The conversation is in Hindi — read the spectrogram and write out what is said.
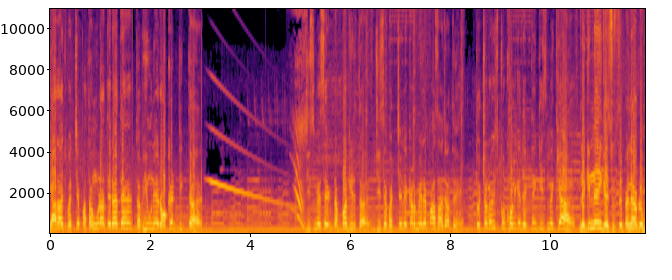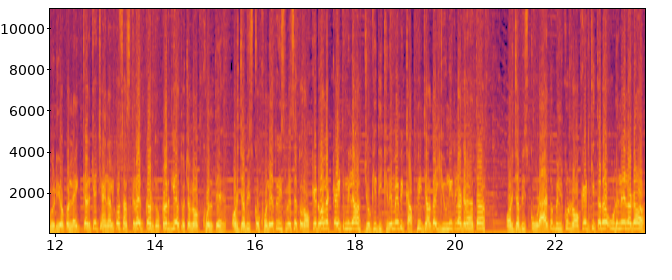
यार, आज बच्चे पतंग उड़ाते रहते हैं, तभी उन्हें रॉकेट दिखता है। जिसमें से एक डब्बा गिरता है, जिसे बच्चे लेकर मेरे पास आ जाते हैं। तो चलो इसको खोल के देखते हैं कि इसमें क्या है। लेकिन नहीं गए उससे पहले आप लोग वीडियो को लाइक करके चैनल को सब्सक्राइब कर दो, कर दिया तो चलो अब खोलते हैं। और जब इसको खोले तो इसमें से तो रॉकेट वाला काइट मिला, जो कि दिखने में भी काफ़ी ज़्यादा यूनिक लग रहा था। और जब इसको उड़ाया तो बिल्कुल रॉकेट की तरह उड़ने लगा।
